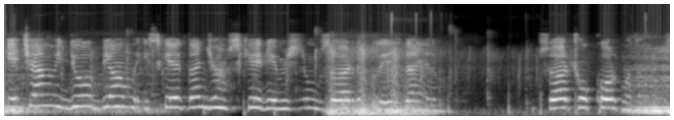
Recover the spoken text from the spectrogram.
geçen video bir anda iskeletten jump scare yemiştim. Bu sefer de Blaze'den yedim. Bu sefer çok korkmadım.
